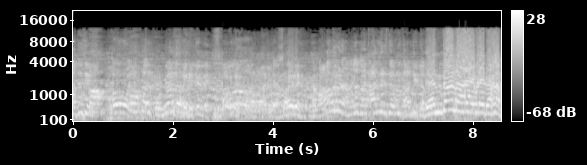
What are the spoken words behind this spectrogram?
അത് ശരി. ഓ, ഒരു. എന്താണ് ഇവിടെ ബഹളം?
